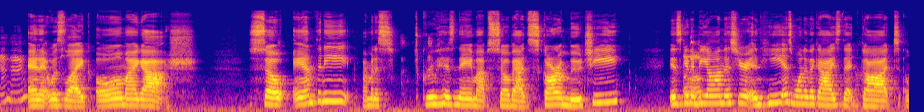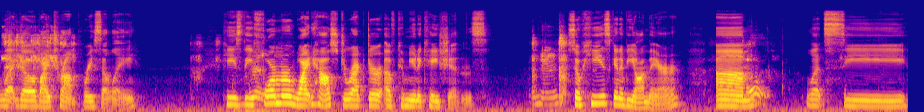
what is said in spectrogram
Mhm. and it was like, oh my gosh. So Anthony, I'm gonna screw his name up so bad. Scaramucci is gonna Uh-huh. be on this year, and he is one of the guys that got let go by Trump recently. He's the Really? former White House director of communications. Mhm. So he's going to be on there. Um, Oh. let's see.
